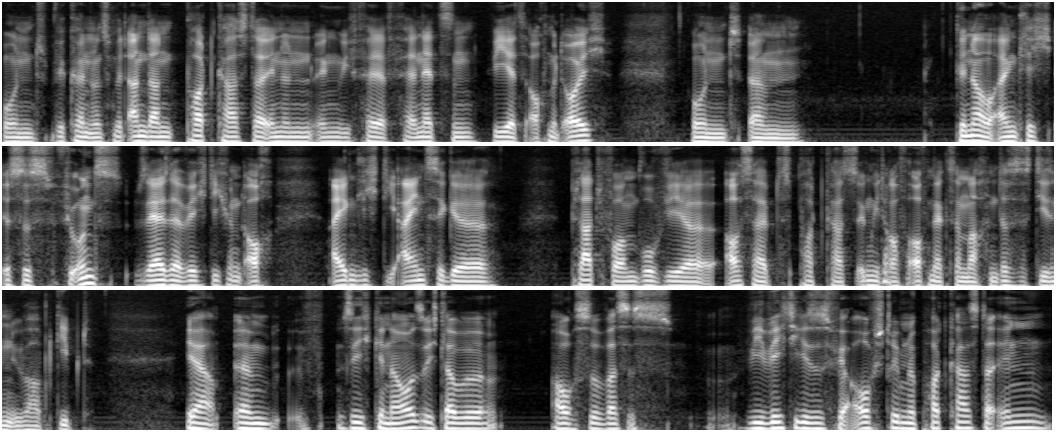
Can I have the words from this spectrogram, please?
Und wir können uns mit anderen PodcasterInnen irgendwie ver vernetzen, wie jetzt auch mit euch. Und ähm, genau, eigentlich ist es für uns sehr, sehr wichtig und auch eigentlich die einzige Plattform, wo wir außerhalb des Podcasts irgendwie darauf aufmerksam machen, dass es diesen überhaupt gibt. Ja, ähm, sehe ich genauso. Ich glaube auch so, was ist, wie wichtig ist es für aufstrebende PodcasterInnen,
